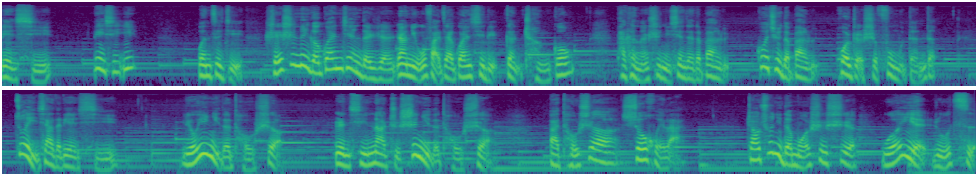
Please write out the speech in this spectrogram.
练习，练习一：问自己，谁是那个关键的人，让你无法在关系里更成功？他可能是你现在的伴侣。过去的伴侣，或者是父母等等，做以下的练习：留意你的投射，认清那只是你的投射，把投射收回来，找出你的模式是“我也如此”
